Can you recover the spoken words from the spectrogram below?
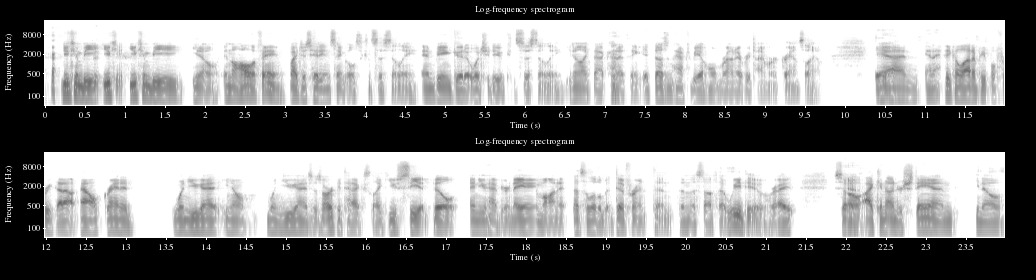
you can be, you can, you can be, you know, in the Hall of Fame by just hitting singles consistently and being good at what you do consistently, you know, like that kind of thing. It doesn't have to be a home run every time or a grand slam. And, and I think a lot of people freak that out. Now, granted, when you get, you know, when you guys as architects like you see it built and you have your name on it that's a little bit different than than the stuff that we do right so yeah. i can understand you know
